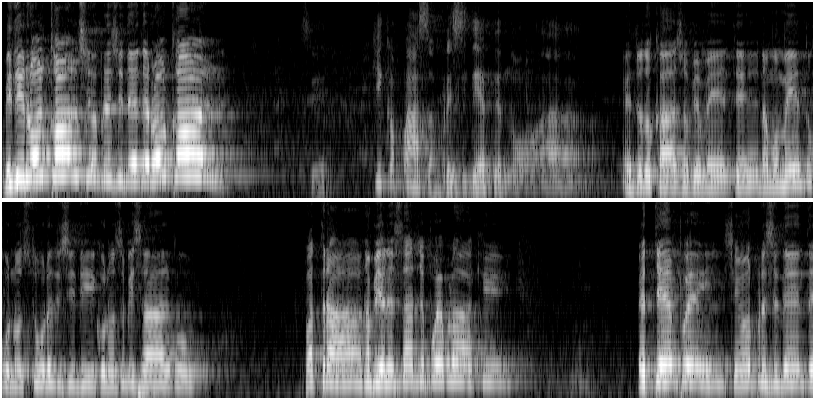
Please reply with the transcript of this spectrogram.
Mi di roll call, signor Presidente, roll call. Sì. Che che passa? Presidente no ha... In todo caso, ovviamente, no momento che noi studi decidi, che noi sabiamo para na bem-estar do povo aqui. É tempo, hein, senhor presidente,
